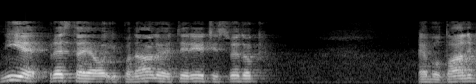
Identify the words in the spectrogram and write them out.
nije prestajao i ponavljao te riječi sve dok Ebu Talib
